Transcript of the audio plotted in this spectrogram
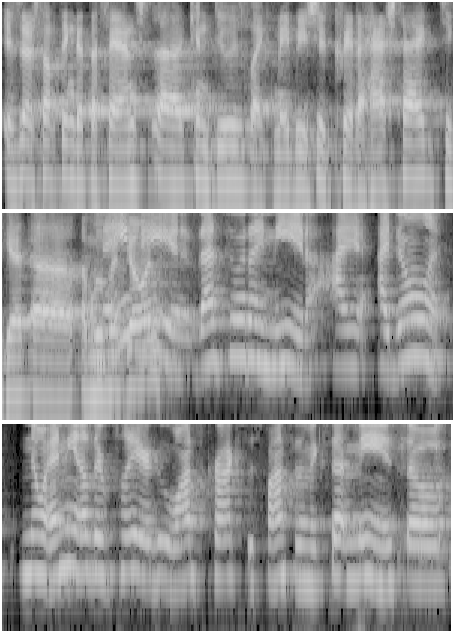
Is there something that the fans uh, can do? Like maybe you should create a hashtag to get uh, a movement Maybe going. that's what I need. I I don't know any other player who wants Crocs to sponsor them except me. So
